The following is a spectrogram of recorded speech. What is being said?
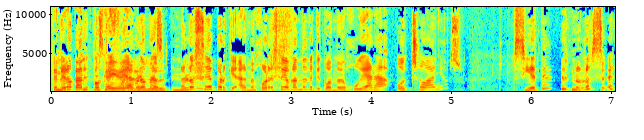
tener No, no, tan pero es poca que idea fuera del bromas, LOL. No lo sé porque a lo mejor estoy hablando de que cuando lo jugué hará ocho años, siete, no lo sé.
